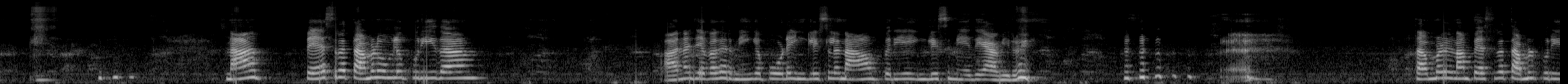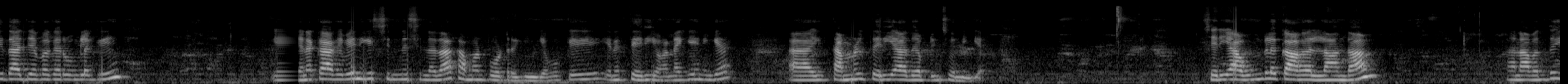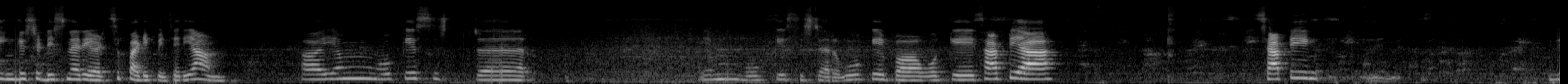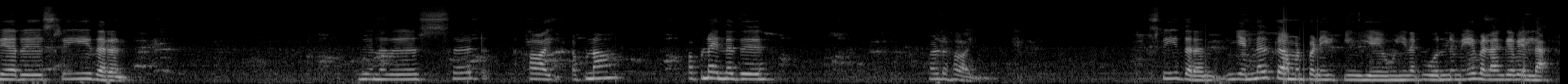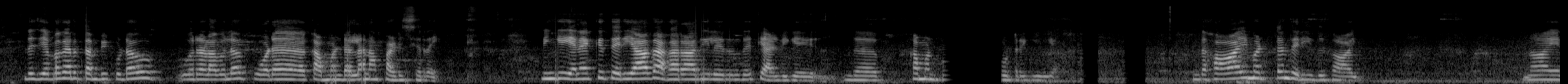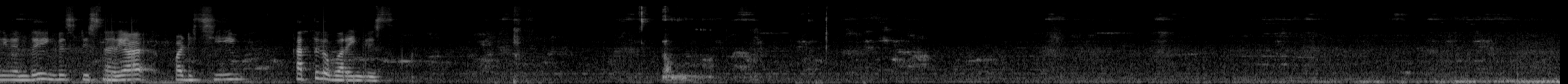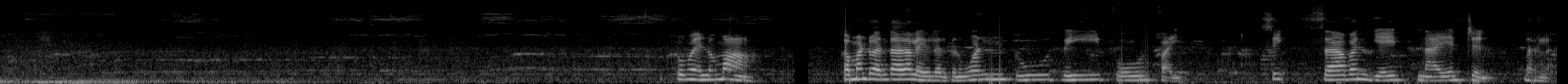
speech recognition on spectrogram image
நான் பேசுகிற தமிழ் உங்களுக்கு புரியுதா? ஆனால் ஜெவகர் நீங்கள் போட இங்கிலீஷில் நான் பெரிய இங்கிலீஷ் மேதே ஆகிடுவேன் தமிழ் நான் பேசுகிற தமிழ் புரியுதா ஜெவகர் உங்களுக்கு? எனக்காகவே நீங்கள் சின்ன சின்னதாக கமெண்ட் போட்டிருக்கீங்க ஓகே எனக்கு தெரியும். அன்னைக்கே நீங்கள் தமிழ் தெரியாது அப்படின்னு சொன்னீங்க. சரியா? உங்களுக்காக எல்லாம் தான் நான் வந்து இங்கிலீஷ் டிக்ஷனரி அடித்து படிப்பேன். சரியா? I am okay sister. Am okay sister. ஓகேப்பா ஓகே. சாப்பிட்டியா? சாப்பிட்டி? வேறு ஸ்ரீதரன். எனது சட் ஹாய் அப்படின்னா அப்படின்னா என்னது? ஹாய் ஸ்ரீதரன் என்ன கமெண்ட் பண்ணியிருக்கீங்க எனக்கு ஒன்றுமே விளங்கவே இல்லை. இந்த ஜெபகர தம்பி கூட ஓரளவில் போட கமெண்டெல்லாம் நான் படிச்சிடுறேன். நீங்கள் எனக்கு தெரியாத அகராதியிலிருந்து கேள்வி இந்த கமெண்ட் போட்டிருக்கீங்க. இந்த ஹாய் மட்டும் தெரியுது ஹாய். நான் இனி வந்து இங்கிலீஷ் டிக்ஷனரியாக படித்து கற்றுக்க போகிறேன் இங்கிலீஷ். இப்போ வேணுமா கமெண்ட் வந்தால் தான் லைவில் இருக்கணும். One two three four five six seven eight nine ten வரல.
